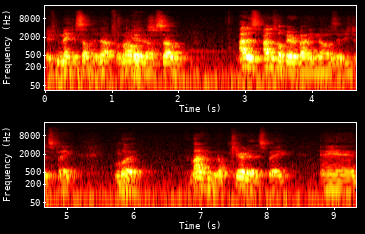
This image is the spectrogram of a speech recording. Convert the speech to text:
if you're making something up for long Yes. enough. So, I just, I just hope everybody knows that it's just fake. Mm-hmm. But a lot of people don't care that it's fake, and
